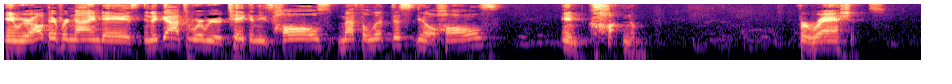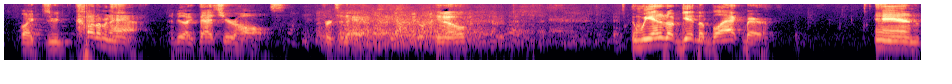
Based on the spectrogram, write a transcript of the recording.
And we were out there for nine days, and it got to where we were taking these halls, Mentho-Lyptus, you know, halls, and cutting them for rations. Like, we'd cut them in half. I'd be like, that's your halls for today, you know? And we ended up getting a black bear. And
